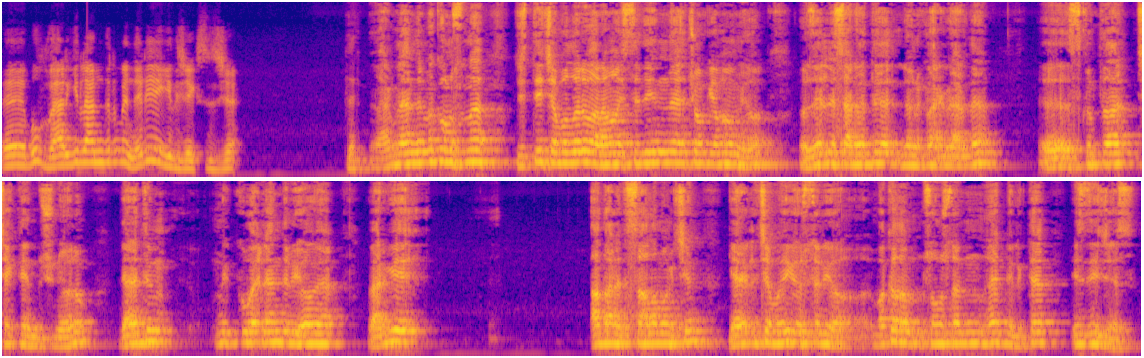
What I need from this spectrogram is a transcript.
E, bu vergilendirme nereye gidecek sizce? Vergilendirme konusunda ciddi çabaları var ama istediğini de çok yapamıyor. Özellikle servete dönük vergilerde e, sıkıntılar çektiğini düşünüyorum. Denetimi kuvvetlendiriyor ve vergi adaleti sağlamak için gerekli çabayı gösteriyor. Bakalım sonuçlarını hep birlikte izleyeceğiz.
